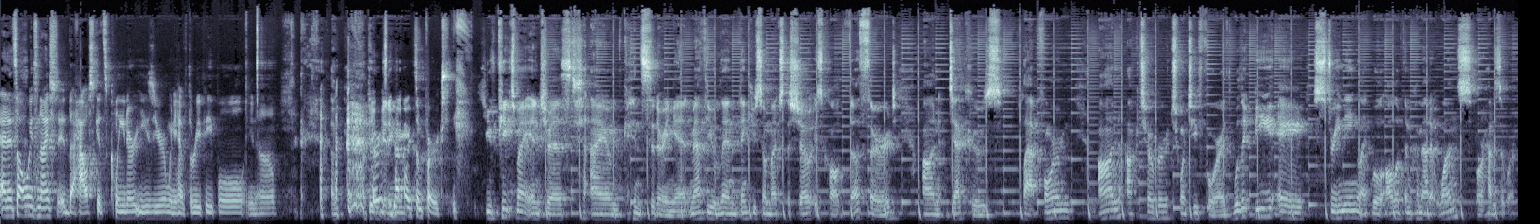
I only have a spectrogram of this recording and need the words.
And it's always nice. The house gets cleaner, easier when you have three people. You know, Okay, there's definitely some perks. You've piqued my interest. I am considering it. Matthew Lynn, thank you so much. The show is called The Third on Dekkoo's platform on October 24th. Will it be a streaming, like will all of them come out at once, or how does it work?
